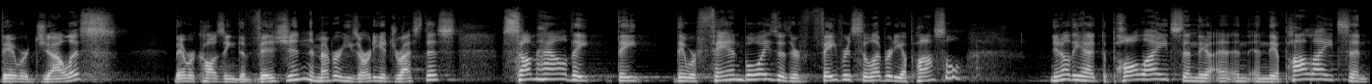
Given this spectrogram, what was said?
They were jealous. They were causing division. Remember, he's already addressed this. Somehow they, they, they were fanboys of their favorite celebrity apostle. You know, they had the Paulites and the, and, and the Apollites, and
